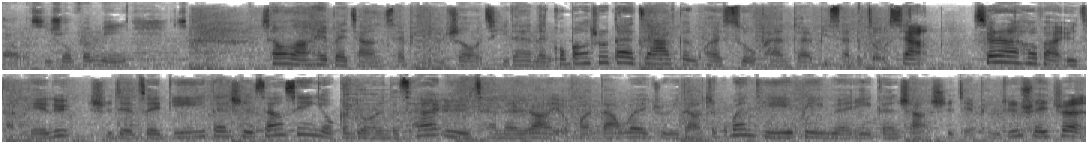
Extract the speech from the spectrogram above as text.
在我吸收分明。香狼黑白奖赛评宇宙，期待能够帮助大家更快速判断比赛的走向。虽然合法运彩赔率世界最低，但是相信有更多人的参与，才能让有关单位注意到这个问题，并愿意跟上世界平均水准。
